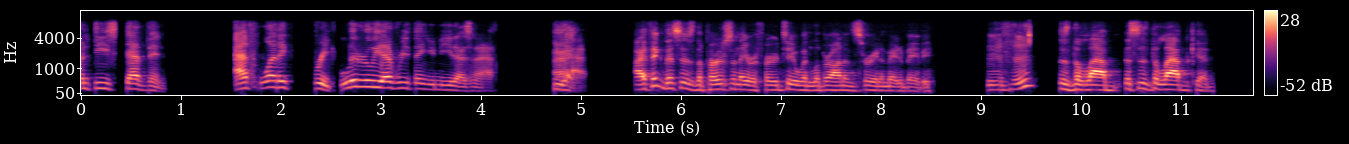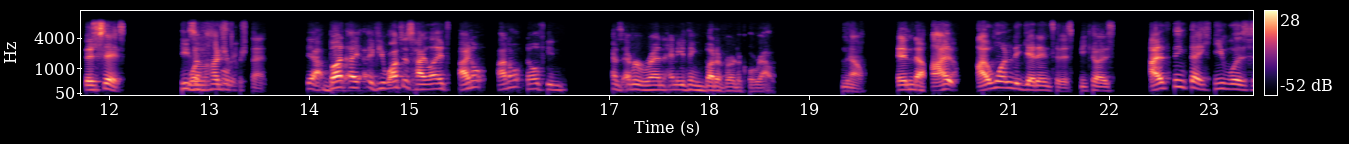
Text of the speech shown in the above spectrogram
27. Athletic freak. Literally everything you need as an athlete. He I- I think this is the person they referred to when LeBron and Serena made a baby. Mm-hmm. This is the lab. This is the lab kid. This is He's 100%. freak. Yeah, but I, if you watch his highlights, I don't I don't know if he has ever ran anything but a vertical route. No. And No. I, I wanted to get into this because I think that he was,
